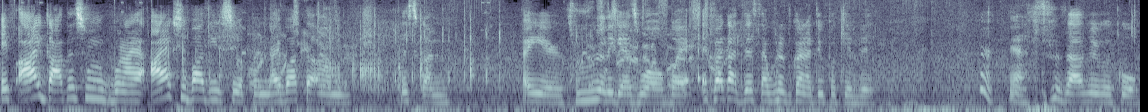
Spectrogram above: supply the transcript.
if I got this from when I I actually bought these two up and I bought the um this gun right here. It's really good as well. But if I got this, I would have gotten a duplicate of it. Huh, yeah, that was really cool.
